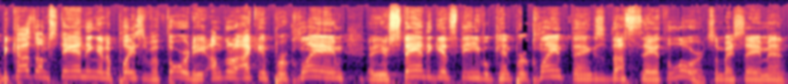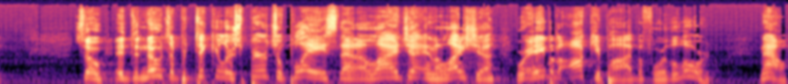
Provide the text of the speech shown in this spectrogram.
because I'm standing in a place of authority, I'm going to I can proclaim, uh, you stand against the evil, can proclaim things, thus saith the Lord. Somebody say amen. So it denotes a particular spiritual place that Elijah and Elisha were able to occupy before the Lord. Now,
